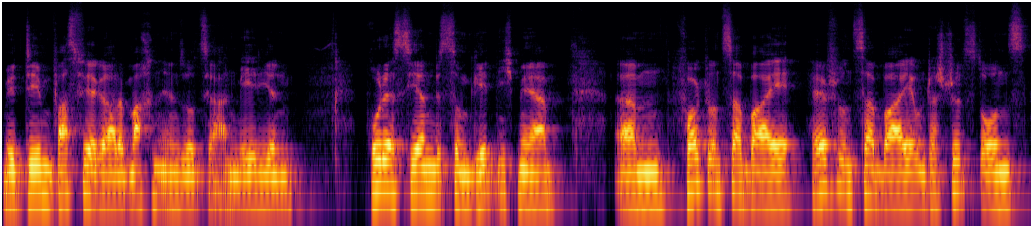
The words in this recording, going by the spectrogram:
mit dem, was wir gerade machen in den sozialen Medien. Protestieren bis zum geht nicht mehr. Ähm, folgt uns dabei, helft uns dabei, unterstützt uns.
